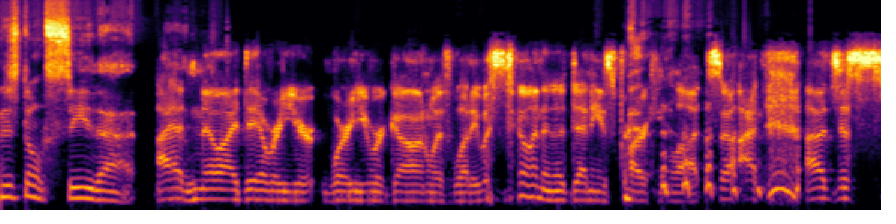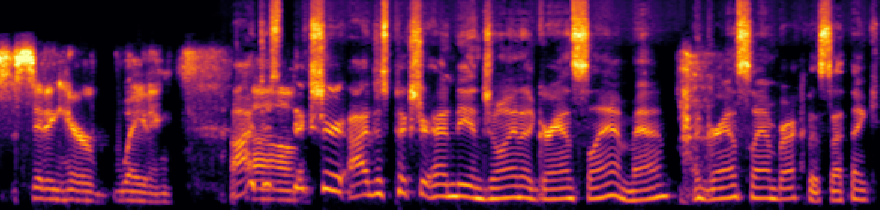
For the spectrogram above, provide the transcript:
just don't see that. I had no idea where you where you were going with what he was doing in a Denny's parking lot. So I, I was just sitting here waiting. I just um, picture I just picture Endy enjoying a grand slam, man. A grand slam breakfast. I think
